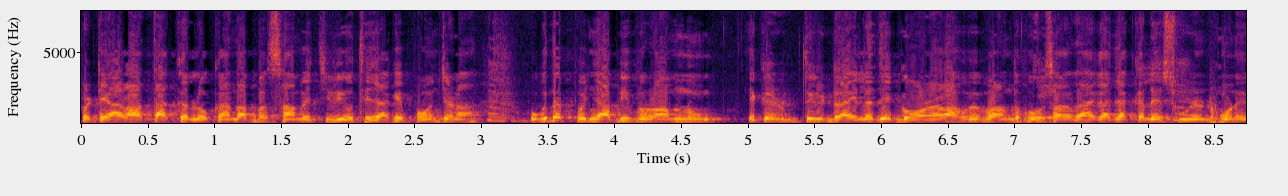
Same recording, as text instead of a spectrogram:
ਪਟਿਆਲਾ ਤੱਕ ਲੋਕਾਂ ਦਾ ਬੱਸਾਂ ਵਿੱਚ ਵੀ ਉੱਥੇ ਜਾ ਕੇ ਪਹੁੰਚਣਾ। ਉਹ ਕਹਿੰਦਾ ਪੰਜਾਬੀ ਪ੍ਰੋਗਰਾਮ ਨੂੰ ਇੱਕ ਤੁਸੀਂ ਡਰਾਈਲਰ ਜੇ ਗਾਉਣ ਵਾਲਾ ਹੋਵੇ ਭਾਵੇਂ ਹੋ ਸਕਦਾ ਹੈਗਾ ਜਾਂ ਇਕੱਲੇ ਸਟੂਡੈਂਟ ਹੋਣੇ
